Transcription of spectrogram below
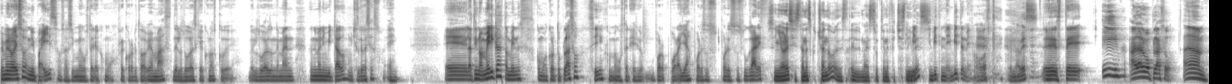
primero eso en mi país, o sea, sí me gustaría como recorrer todavía más de los lugares que ya conozco de de los lugares donde me han, donde me han invitado. Muchas gracias. Eh, eh, Latinoamérica también es como a corto plazo, sí, me gustaría ir por, por allá, por esos, por esos lugares. Señores, si están escuchando, es- el maestro tiene fechas Invi- libres. Invítenme, invítenme. Por favor, Este, de una vez. Este, y a largo plazo, ah,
